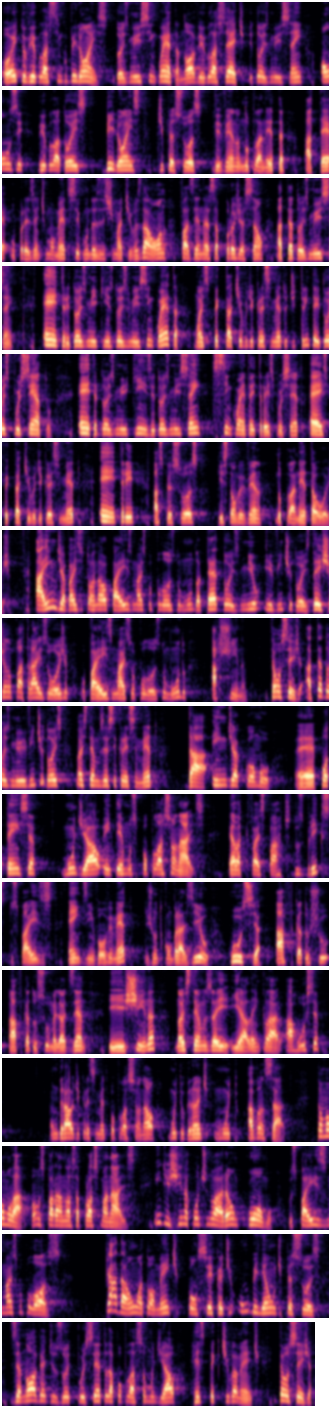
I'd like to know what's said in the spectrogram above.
8,5 bilhões, 2050, 9,7 e 2100, 11,2 bilhões de pessoas vivendo no planeta até o presente momento, segundo as estimativas da ONU, fazendo essa projeção até 2100. Entre 2015 e 2050, uma expectativa de crescimento de 32%. Entre 2015 e 2100, 53% é a expectativa de crescimento entre as pessoas que estão vivendo no planeta hoje. A Índia vai se tornar o país mais populoso do mundo até 2022, deixando para trás hoje o país mais populoso do mundo, a China. Então, ou seja, até 2022 nós temos esse crescimento da Índia como é, potência mundial em termos populacionais. Ela que faz parte dos BRICS, dos países em desenvolvimento, junto com Brasil, Rússia, África do, Sul, África do Sul, melhor dizendo, e China, nós temos aí, e além, claro, a Rússia, um grau de crescimento populacional muito grande, muito avançado. Então vamos lá, vamos para a nossa próxima análise. Índia e China continuarão como os países mais populosos, cada um atualmente com cerca de 1 bilhão de pessoas, 19 a 18% da população mundial, respectivamente. Então, ou seja,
